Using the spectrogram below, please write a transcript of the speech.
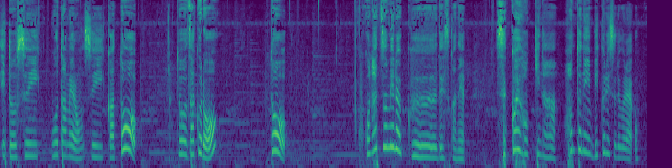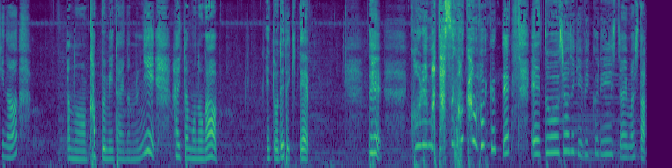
えっとスイウォーターメロンスイカととザクロとココナッツミルクですかね。すっごい大きな本当にびっくりするぐらい大きなあのカップみたいなのに入ったものが、えっと、出てきて。でこれまたすごく甘くてえっ、と正直びっくりしちゃいました。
